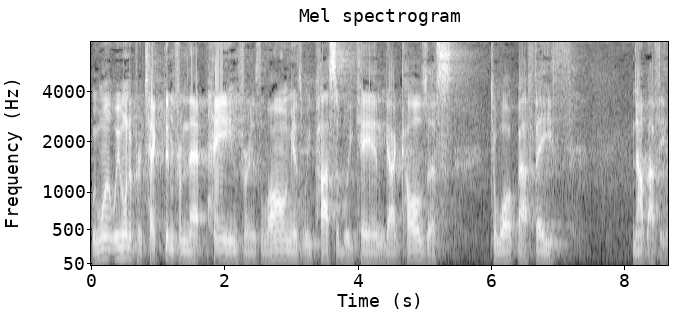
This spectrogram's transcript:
We want, we want to protect them from that pain for as long as we possibly can. God calls us to walk by faith, not by feeling.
